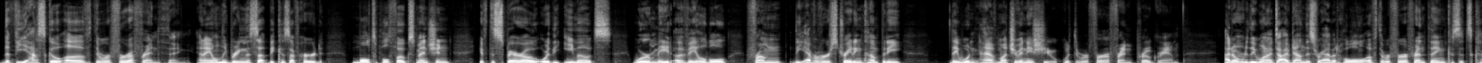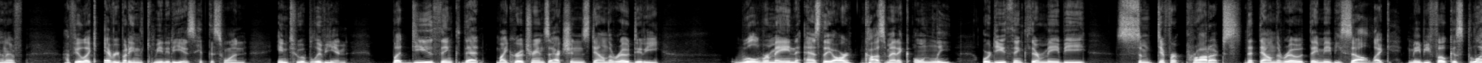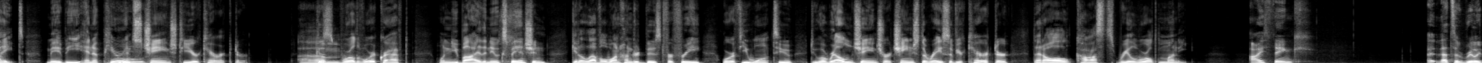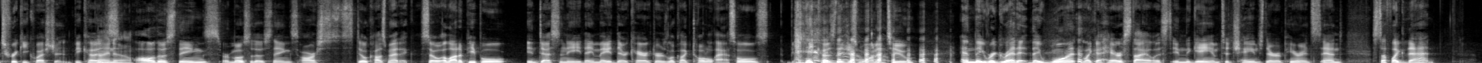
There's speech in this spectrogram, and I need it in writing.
the fiasco of the refer a friend thing. And I only bring this up because I've heard multiple folks mention if the Sparrow or the emotes were made available from the Eververse trading company, they wouldn't have much of an issue with the refer a friend program. I don't really want to dive down this rabbit hole of the refer a friend thing because it's kind of I feel like everybody in the community has hit this one into oblivion. But do you think that microtransactions down the road, Diddy, will remain as they are, cosmetic only? Or do you think there may be some different products that down the road they maybe sell, like maybe focused light, maybe an appearance Ooh. change to your character? Because Um, World of Warcraft, when you buy the new expansion, get a level 100 boost for free. Or if you want to do a realm change or change the race of your character, that all costs real world money. I think uh, that's a really tricky question because I know. all those things or most of those things are still cosmetic. So a lot of people in Destiny they made their characters look like total assholes because they just wanted to and they regret it. They want like a hairstylist in the game to change their appearance and stuff like that.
